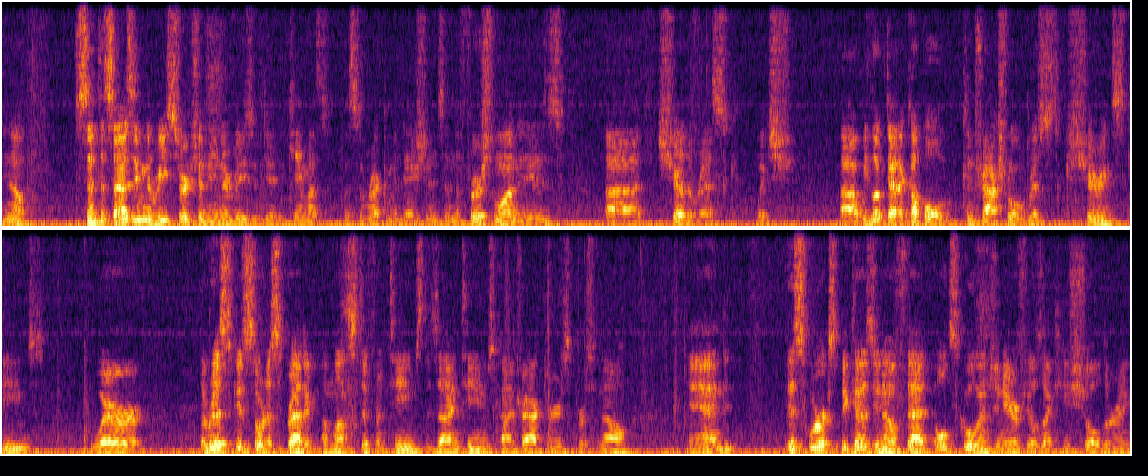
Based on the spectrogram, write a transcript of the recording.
you know, synthesizing the research and the interviews we did, we came up with some recommendations. And the first one is uh, share the risk, which uh, we looked at a couple contractual risk sharing schemes where the risk is sort of spread amongst different teams, design teams, contractors, personnel. And this works because, you know, if that old school engineer feels like he's shouldering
